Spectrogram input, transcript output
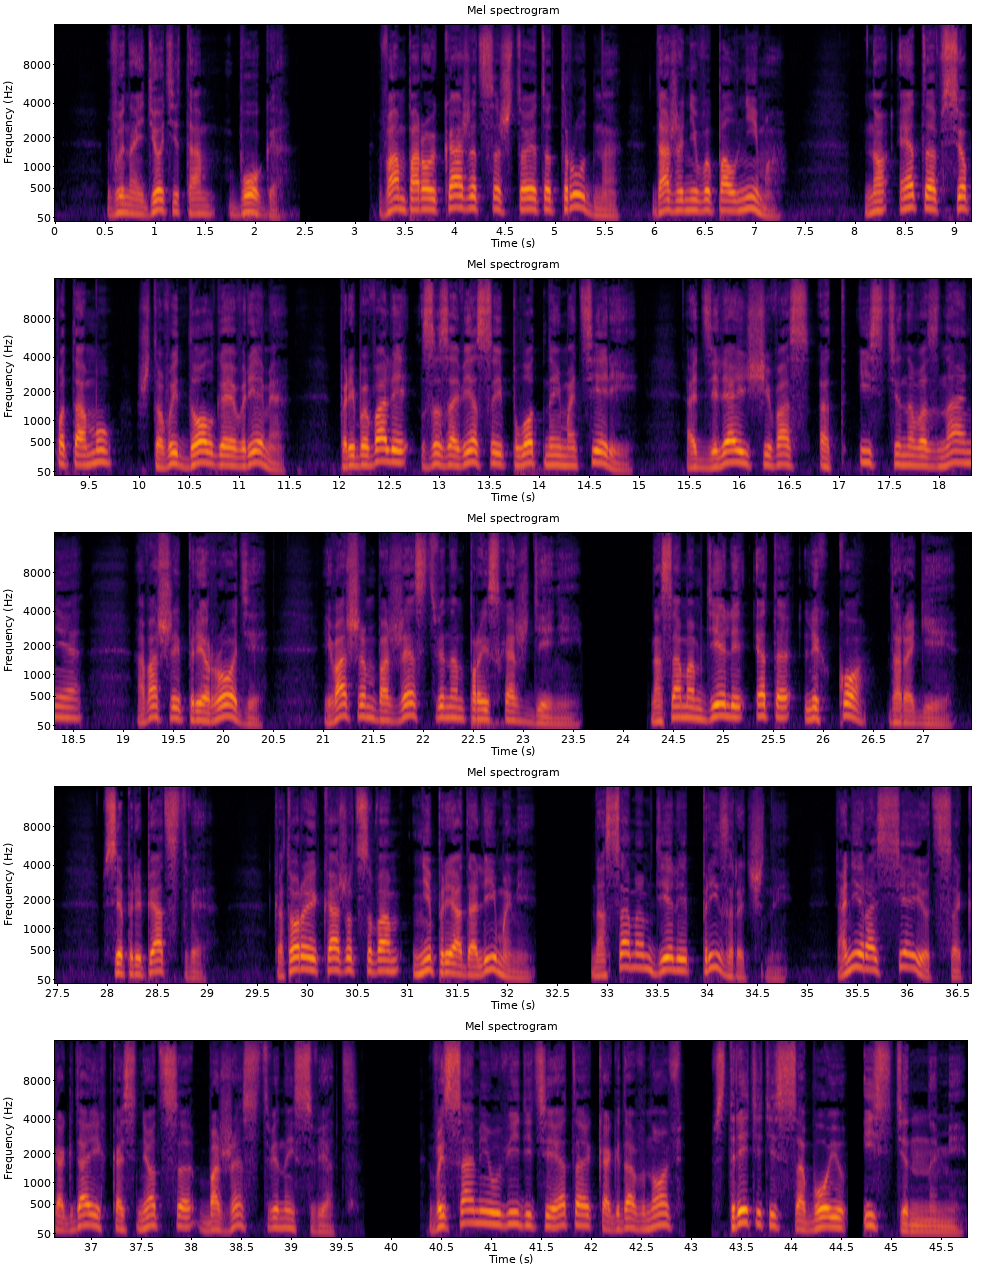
Вы найдете там Бога. Вам порой кажется, что это трудно, даже невыполнимо. Но это все потому, что вы долгое время пребывали за завесой плотной материи, отделяющей вас от истинного знания о вашей природе и вашем божественном происхождении. На самом деле это легко, дорогие. Все препятствия, которые кажутся вам непреодолимыми, на самом деле призрачны. Они рассеются, когда их коснется божественный свет. Вы сами увидите это, когда вновь встретитесь с собою истинными.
